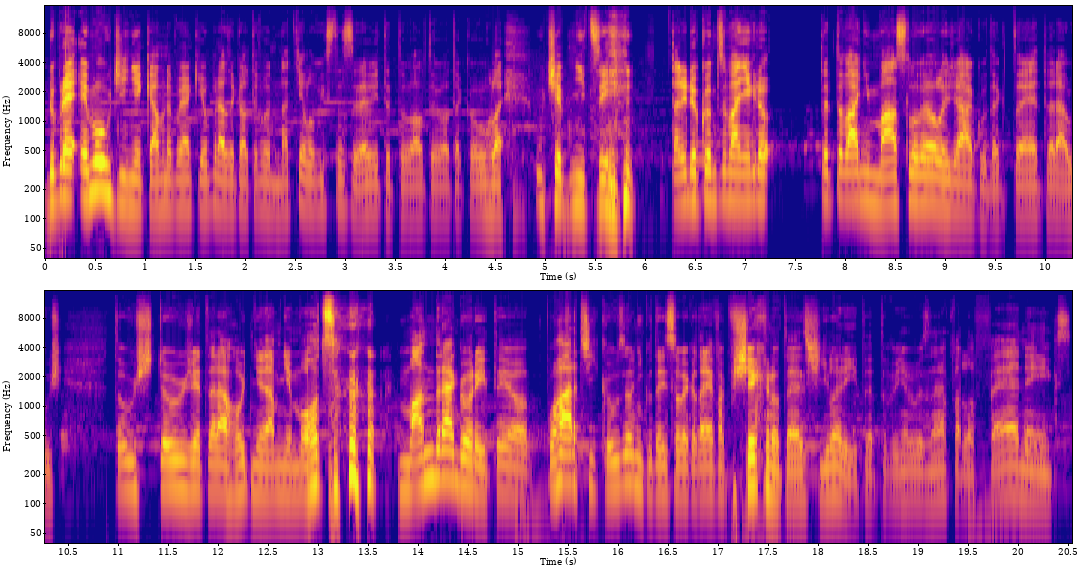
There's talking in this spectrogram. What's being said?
dobré emoji někam, nebo nějaký obrázek, ale tyvo, na tělo bych si nevytetoval, tyvo, takovouhle učebnici. Tady dokonce má někdo tetování máslového ležáku, tak to je teda už to už, to už je teda hodně na mě moc. Mandragory, ty jo. Pohár tří kouzelníků, tady jsou jako tady je fakt všechno, to je šílený, to, to by mě vůbec nenapadlo. Fénix.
